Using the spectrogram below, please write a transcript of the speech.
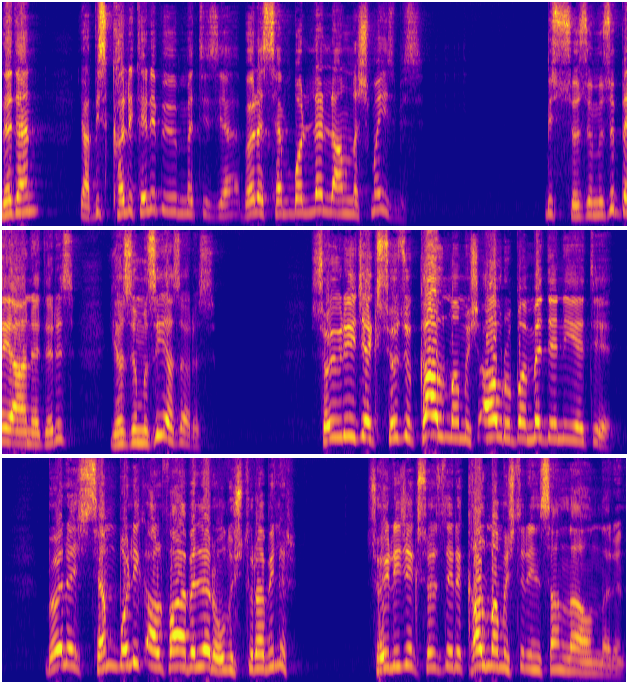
Neden? Ya biz kaliteli bir ümmetiz ya. Böyle sembollerle anlaşmayız biz. Biz sözümüzü beyan ederiz, yazımızı yazarız. Söyleyecek sözü kalmamış Avrupa medeniyeti böyle sembolik alfabeler oluşturabilir. Söyleyecek sözleri kalmamıştır insanlığa onların.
